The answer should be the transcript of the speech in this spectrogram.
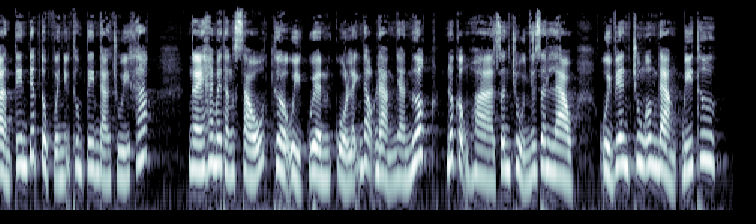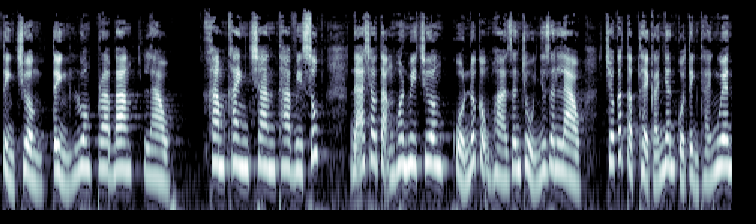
Bản tin tiếp tục với những thông tin đáng chú ý khác. Ngày 20 tháng 6, thừa ủy quyền của lãnh đạo Đảng, Nhà nước, nước Cộng hòa Dân chủ Nhân dân Lào, Ủy viên Trung ương Đảng, Bí thư, tỉnh trưởng tỉnh Luang Prabang, Lào, Kham Khanh Chan Thavisuk đã trao tặng huân huy chương của nước Cộng hòa Dân chủ Nhân dân Lào cho các tập thể cá nhân của tỉnh Thái Nguyên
